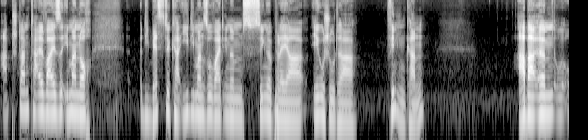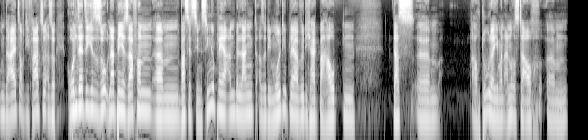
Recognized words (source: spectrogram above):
Abstand teilweise immer noch die beste KI, die man so weit in einem Singleplayer-Ego-Shooter finden kann. Aber ähm, um da jetzt auf die Frage zu, also grundsätzlich ist es so, unabhängig davon, ähm, was jetzt den Singleplayer anbelangt, also den Multiplayer würde ich halt behaupten, dass ähm, auch du oder jemand anderes da auch ähm,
